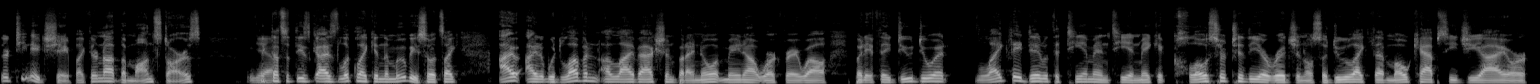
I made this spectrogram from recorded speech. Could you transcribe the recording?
They're teenage shaped. Like they're not the monstars. Like, Yeah. that's what these guys look like in the movie. So it's like I I would love an, a live action, but I know it may not work very well. But if they do do it like they did with the TMNT and make it closer to the original, so do like the mocap CGI or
